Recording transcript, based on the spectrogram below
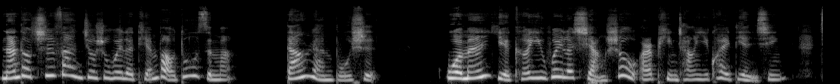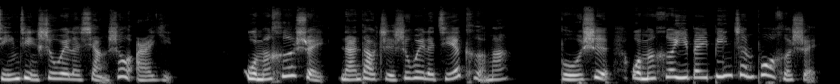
难道吃饭就是为了填饱肚子吗？当然不是。我们也可以为了享受而品尝一块点心，仅仅是为了享受而已。我们喝水难道只是为了解渴吗？不是。我们喝一杯冰镇薄荷水，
